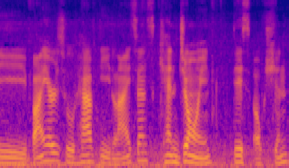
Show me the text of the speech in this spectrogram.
The buyers who have the license can join this auction.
